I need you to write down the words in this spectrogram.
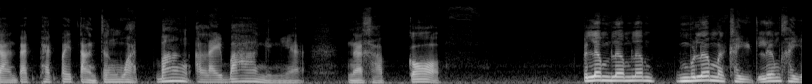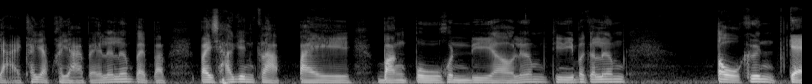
การแบ็คแพ็คไปต่างจังหวัดบ้างอะไรบ้างอย่างเงี้ยนะครับ ก็ เริ่มเริ่มเริ่มเริ่มมันเริ่มขยายขยับขยายไปเริ่มเริ่มไปแบบไปเช้าเย็นกลับไปบางปูคนเดียว เริ่มทีนี้มันก็เริ่มโตขึ้นแก่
